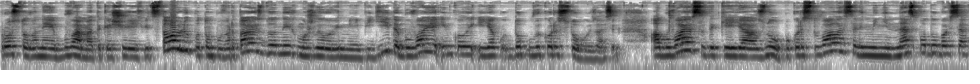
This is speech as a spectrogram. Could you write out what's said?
просто вони буває таке, що я їх відставлю, потім повертаюсь до них, можливо, він мені підійде. Буває інколи і я використовую засіб. А буває все-таки, я знову покористувалася, він мені не сподобався.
